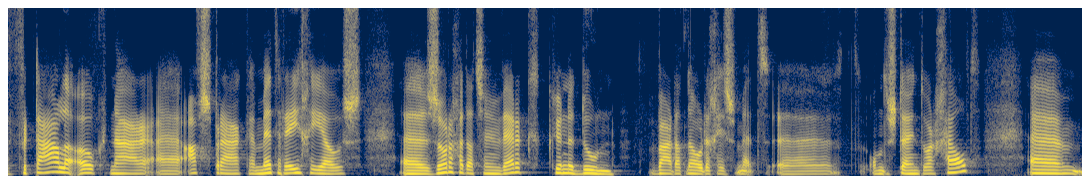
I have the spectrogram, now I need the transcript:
vertalen ook naar afspraken met regio's, zorgen dat ze hun werk kunnen doen waar dat nodig is met uh, ondersteund door geld. Um,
